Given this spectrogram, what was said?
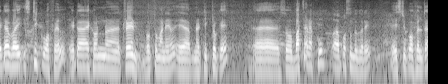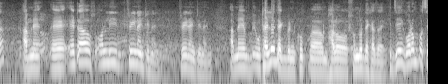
এটা ভাই স্টিক ওয়াফেল। এটা এখন ট্রেন্ড বর্তমানে আপনার টিকটকে। সো বাচ্চারা খুব পছন্দ করে এই স্টিক ওয়াফেলটা। আপনি এটা only three ninety nine three nine আপনি উঠাইলে দেখবেন খুব ভালো, সুন্দর দেখা যায়। যে গরম পড়ছে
